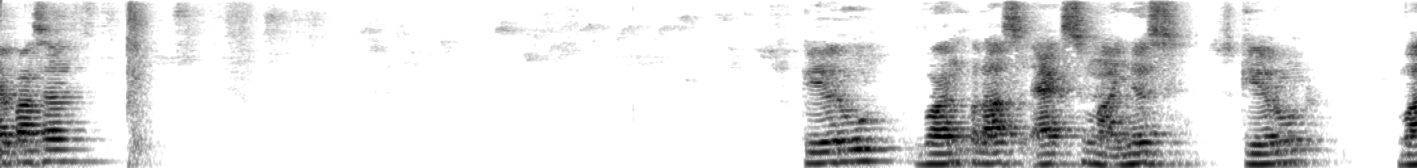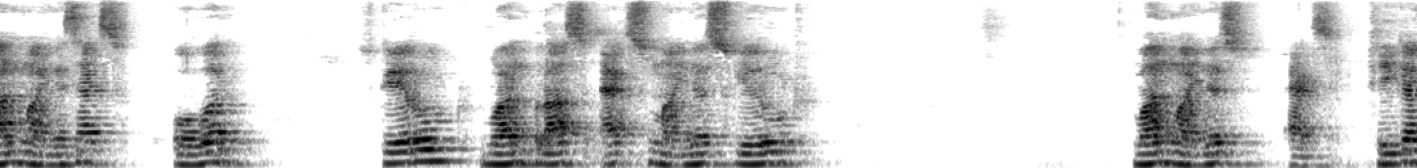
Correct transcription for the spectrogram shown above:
हमारे पास है square root one plus x minus square root one minus x over square root one plus x minus square root one minus x ठीक है?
